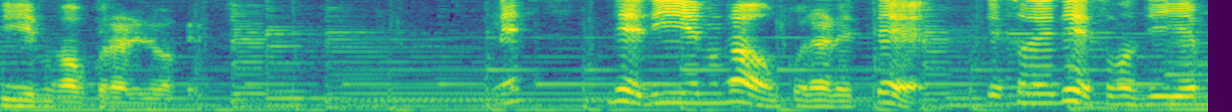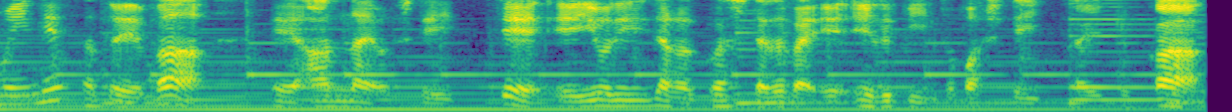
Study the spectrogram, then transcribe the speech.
DM が送られるわけですよ。ね。で、DM が送られて、で、それで、その DM にね、例えば、えー、案内をしていって、えー、より、だから詳しい、例えば LP に飛ばしていったりとか、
